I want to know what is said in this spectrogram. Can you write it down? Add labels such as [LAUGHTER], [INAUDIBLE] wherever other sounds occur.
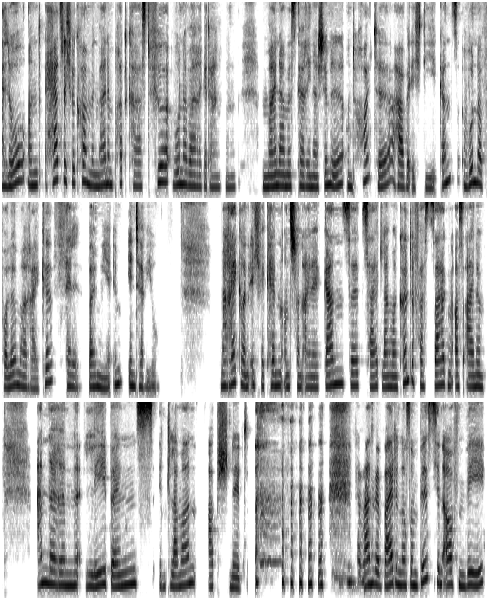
Hallo und herzlich willkommen in meinem Podcast für wunderbare Gedanken. Mein Name ist Karina Schimmel und heute habe ich die ganz wundervolle Mareike Fell bei mir im Interview. Mareike und ich, wir kennen uns schon eine ganze Zeit lang. Man könnte fast sagen, aus einem anderen Lebens, in Klammern, Abschnitt. [LAUGHS] da waren wir beide noch so ein bisschen auf dem Weg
